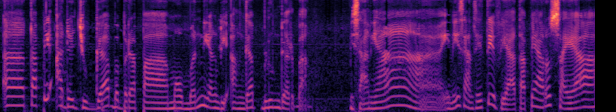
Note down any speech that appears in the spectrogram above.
Eh, tapi ada juga beberapa momen yang dianggap blunder, Bang. Misalnya, ini sensitif ya, tapi harus saya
